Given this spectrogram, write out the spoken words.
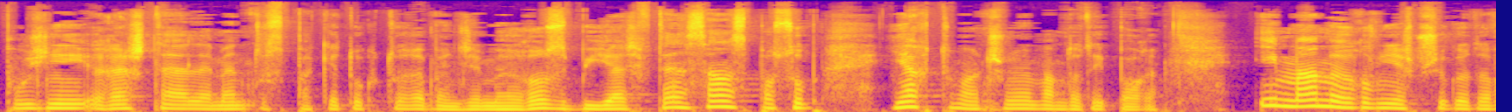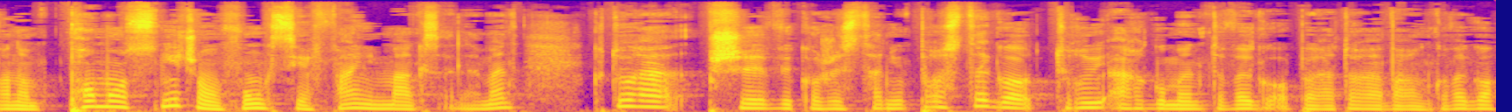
później resztę elementów z pakietu, które będziemy rozbijać w ten sam sposób, jak tłumaczyłem Wam do tej pory. I mamy również przygotowaną pomocniczą funkcję findMax element, która przy wykorzystaniu prostego trójargumentowego operatora warunkowego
